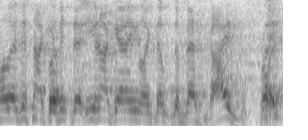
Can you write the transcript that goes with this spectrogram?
Well, they're just not But- giving, they're- you're not getting like the, the best guidance. Right.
